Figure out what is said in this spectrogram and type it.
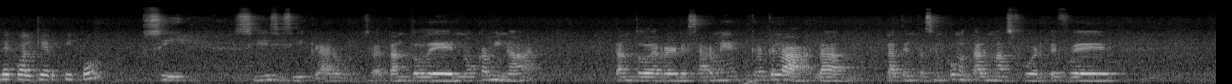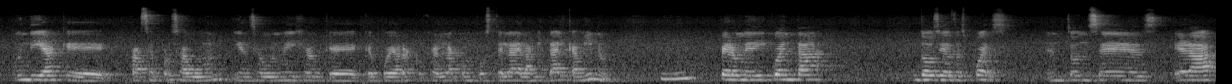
de cualquier tipo? Sí, sí, sí, sí, claro. O sea, tanto de no caminar, tanto de regresarme. Creo que la, la, la tentación como tal más fuerte fue un día que pasé por Sagún y en Sagún me dijeron que, que podía recoger la compostela de la mitad del camino. Pero me di cuenta dos días después. Entonces era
